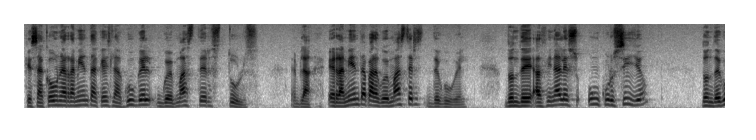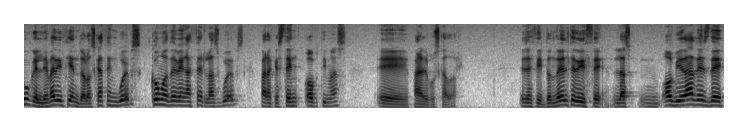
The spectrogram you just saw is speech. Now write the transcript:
que sacó una herramienta que es la Google Webmasters Tools. En plan, herramienta para webmasters de Google, donde al final es un cursillo donde Google le va diciendo a los que hacen webs cómo deben hacer las webs para que estén óptimas eh, para el buscador. Es decir, donde él te dice las mm, obviedades de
